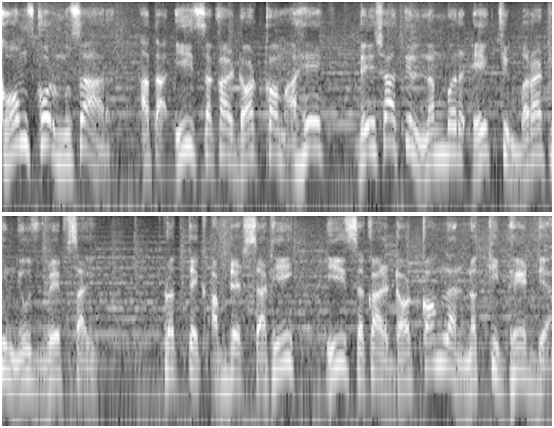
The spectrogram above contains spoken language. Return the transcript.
कॉमस्कोरनुसार आता ई सकाळ डॉट कॉम आहे देशातील नंबर एक ची मराठी न्यूज वेबसाईट प्रत्येक अपडेटसाठी ई सकाळ डॉट कॉम ला नक्की भेट द्या.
